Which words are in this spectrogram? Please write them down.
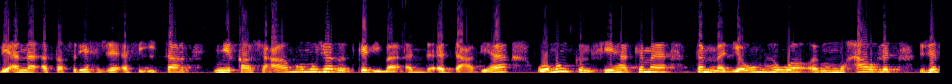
لأن التصريح جاء في إطار نقاش عام ومجرد كلمة أدعى بها وممكن فيها كما تم اليوم هو محاولة جس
